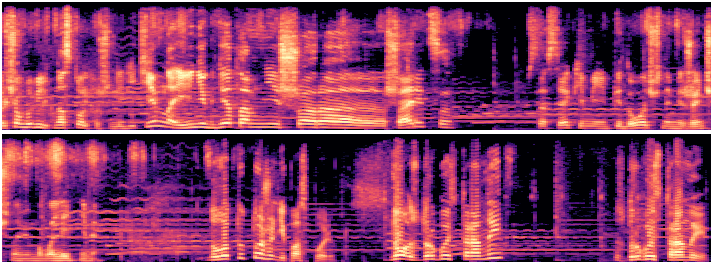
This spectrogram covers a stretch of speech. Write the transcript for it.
Причем выглядит настолько же легитимно и нигде там не шара шарится со всякими пидовочными женщинами малолетними. Ну вот тут тоже не поспорю. Но с другой стороны, с другой стороны,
